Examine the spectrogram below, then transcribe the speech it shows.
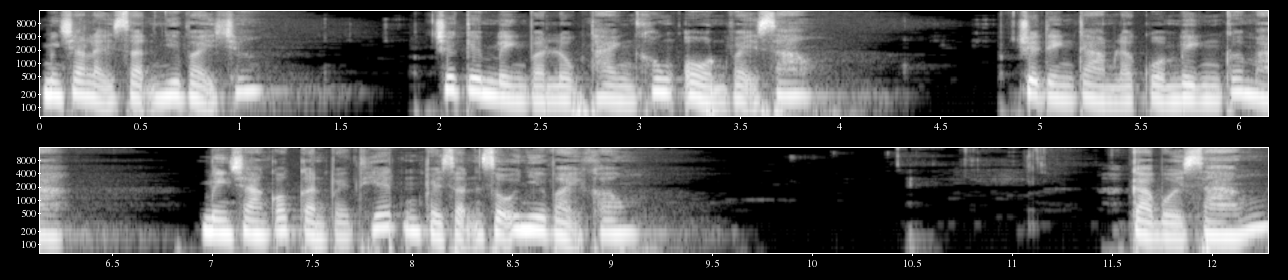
Minh Trang lại giận như vậy chứ? Trước kia mình và Lục Thành không ổn vậy sao? Chuyện tình cảm là của mình cơ mà. Minh Trang có cần phải thiết Phải giận dỗi như vậy không? Cả buổi sáng,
